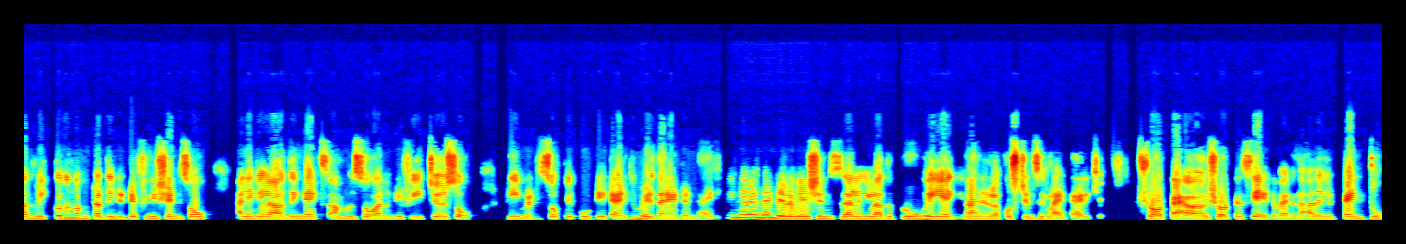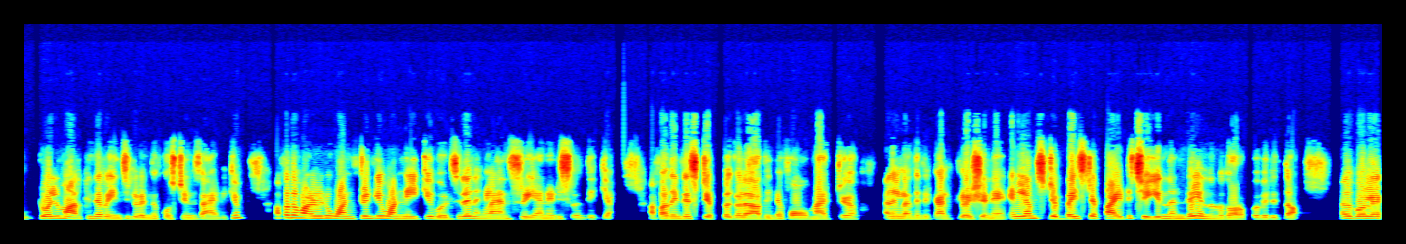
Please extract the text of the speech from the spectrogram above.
അത് മിക്കതും നമുക്ക് അതിന്റെ ഡെഫിനിഷൻസോ അല്ലെങ്കിൽ അതിന്റെ എക്സാമ്പിൾസോ അല്ലെങ്കിൽ ഫീച്ചേഴ്സോ ഡിമെറിറ്റ്സോ ഒക്കെ കൂട്ടിയിട്ടായിരിക്കും എഴുതാനായിട്ട് ഉണ്ടായിരിക്കും പിന്നെ വരുന്ന ഡെറിവേഷൻസ് അല്ലെങ്കിൽ അത് പ്രൂവ് ചെയ്യാനുള്ള ക്വസ്റ്റ്യൻസുകളായിട്ടായിരിക്കും ഷോർട്ട് ഷോർട്ട് എസ് ആയിട്ട് വരുന്ന അതായത് ടെൻ ടു ട്വൽവ് മാർക്കിന്റെ റേഞ്ചിൽ വരുന്ന ക്വസ്റ്റ്യൻസ് ആയിരിക്കും. അപ്പൊ അത് ഒരു വൺ ട്വന്റി വൺ എയ്റ്റി വേർഡ്സിൽ നിങ്ങൾ ആൻസർ ചെയ്യാനായിട്ട് ശ്രദ്ധിക്കാം. അപ്പൊ അതിന്റെ സ്റ്റെപ്പുകൾ അതിന്റെ ഫോർമാറ്റ് അല്ലെങ്കിൽ അതിന്റെ കാൽക്കുലേഷന് എല്ലാം സ്റ്റെപ്പ് ബൈ സ്റ്റെപ്പ് ആയിട്ട് ചെയ്യുന്നുണ്ട് എന്നുള്ളത് ഉറപ്പുവരുത്താം അതുപോലെ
